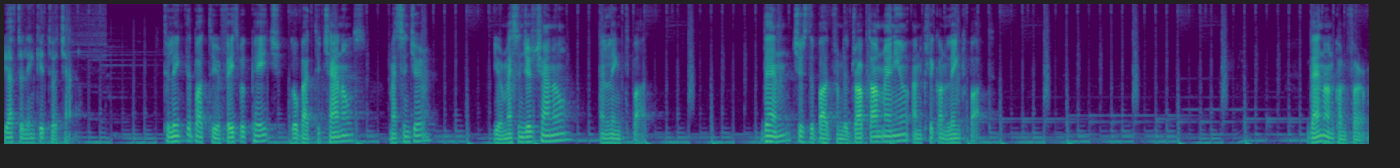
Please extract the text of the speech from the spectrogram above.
you have to link it to a channel. To link the bot to your Facebook page, go back to Channels, Messenger, your Messenger channel, and Linked Bot. Then choose the bot from the drop-down menu and click on Link Bot. Then on Confirm.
